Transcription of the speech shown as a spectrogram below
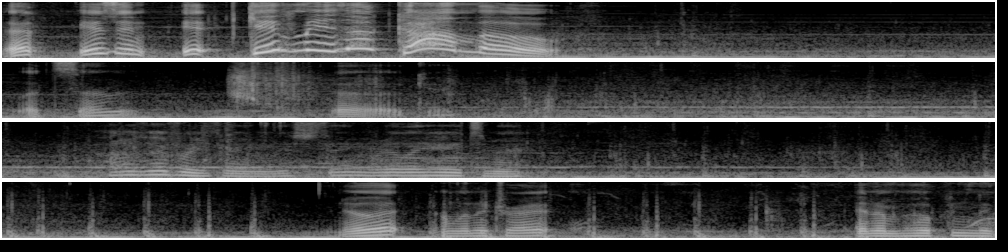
That isn't it. Give me the combo. Let's summon. Uh, okay. Out of everything, this thing really hates me. You know what? I'm gonna try it. And I'm hoping to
